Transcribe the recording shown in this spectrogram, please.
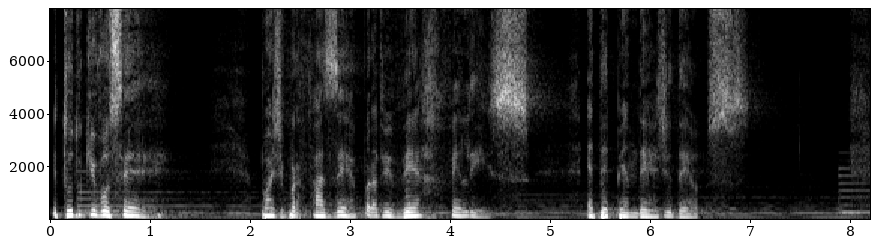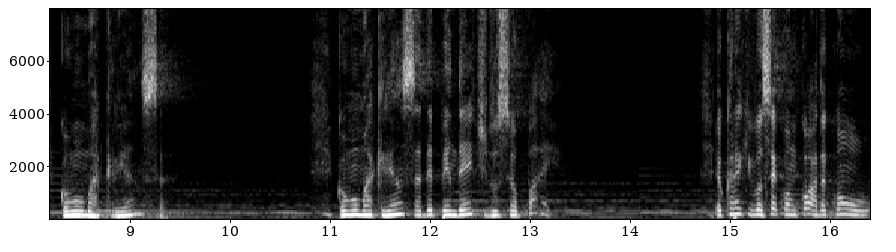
E tudo que você pode fazer para viver feliz, é depender de Deus. Como uma criança, como uma criança dependente do seu pai. Eu creio que você concorda com o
